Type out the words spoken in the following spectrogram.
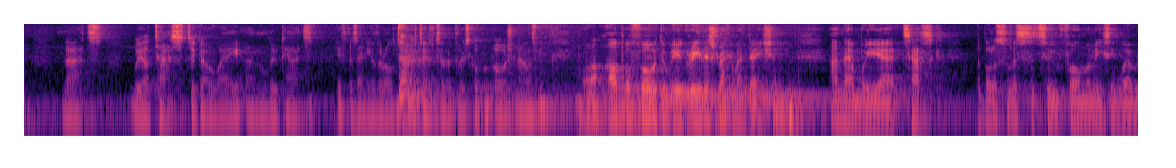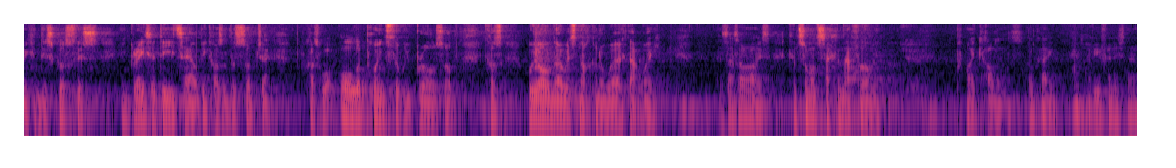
that we are tasked to go away and look at if there's any other alternative to the political proportionality. Well, I'll put forward that we agree this recommendation and then we uh, task the Borough Solicitor to form a meeting where we can discuss this in greater detail because of the subject because what, all the points that we brought up, because we all know it's not going to work that way. Is that all right? Can someone second that for me? my Collins. Okay. Have you finished now?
